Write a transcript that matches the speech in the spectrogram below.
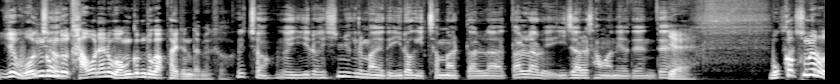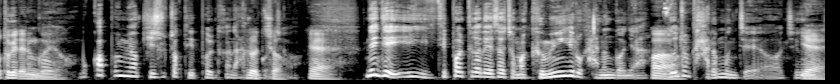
이제 원금도 그렇죠. 4월에는 원금도 갚아야 된다면서. 그렇죠. 그러니까 이런 16일만 해도 1억 2천만 달러 달러로 이자를 상환해야 되는데 예. 못 갚으면 어떻게 되는 뭐 거예요? 못 갚으면 기술적 디폴트가 나는 그렇죠. 거죠. 예. 근데 이제 이 디폴트가 돼서 정말 금융위기로 가는 거냐? 어. 이건 좀 다른 문제예요. 지금 예.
